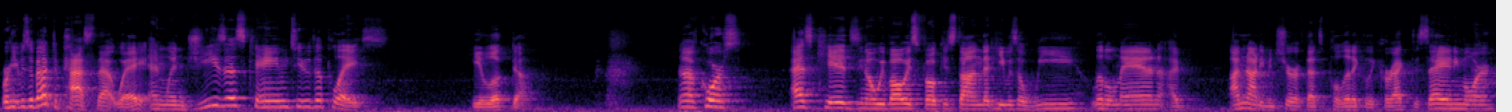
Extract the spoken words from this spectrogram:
for he was about to pass that way. And when Jesus came to the place, he looked up. Now, of course, as kids, you know, we've always focused on that he was a wee little man. I, I'm not even sure if that's politically correct to say anymore.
